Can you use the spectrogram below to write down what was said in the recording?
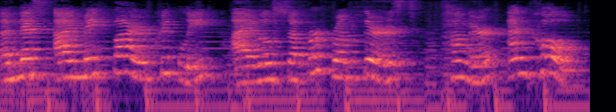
Unless I make fire quickly, I will suffer from thirst, hunger, and cold.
